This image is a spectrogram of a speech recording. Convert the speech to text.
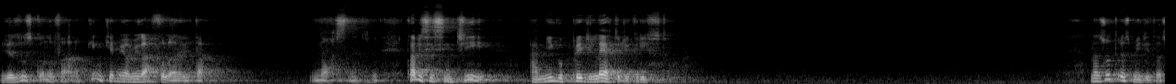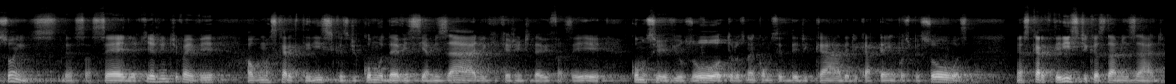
Jesus, quando fala, quem que é meu amigo? Ah, fulano e tal. Nossa, né? sabe se sentir amigo predileto de Cristo? Nas outras meditações dessa série aqui, a gente vai ver algumas características de como deve ser a amizade, o que a gente deve fazer, como servir os outros, né? como se dedicar, dedicar tempo às pessoas, né? as características da amizade.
